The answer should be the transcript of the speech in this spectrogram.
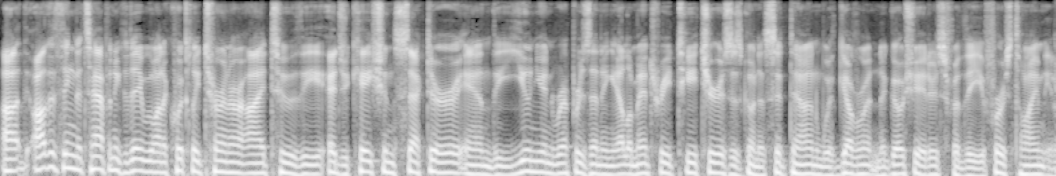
Uh, the other thing that's happening today, we want to quickly turn our eye to the education sector, and the union representing elementary teachers is going to sit down with government negotiators for the first time in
